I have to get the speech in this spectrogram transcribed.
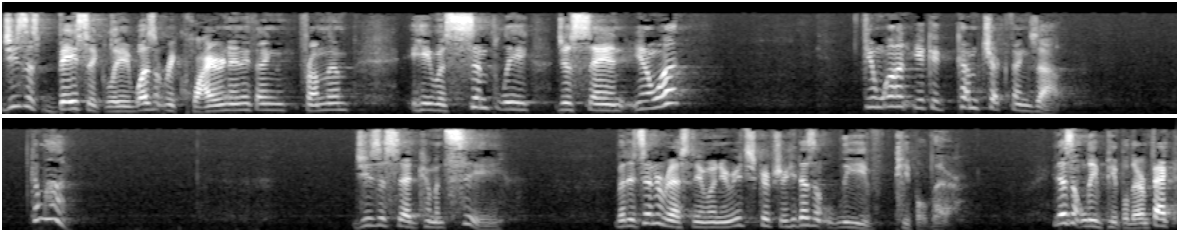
Jesus basically wasn't requiring anything from them. He was simply just saying, you know what? If you want, you could come check things out. Come on. Jesus said, come and see. But it's interesting when you read scripture, he doesn't leave people there. He doesn't leave people there. In fact,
